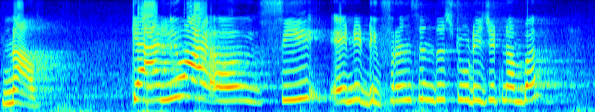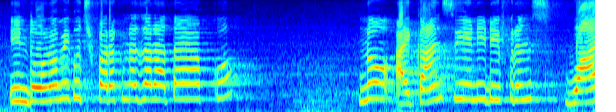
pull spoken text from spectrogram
now can you uh, see any difference in this two digit number इन दोनों में कुछ फ़र्क नज़र आता है आपको no i can't see any difference why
